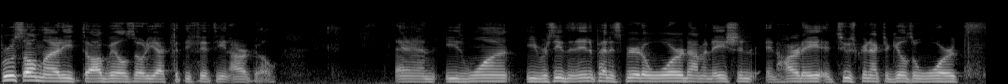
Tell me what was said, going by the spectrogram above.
Bruce Almighty, Dogville, Zodiac 5050, and Argo. And he's won. He received an Independent Spirit Award nomination in Hard Eight and two Screen Actor Guild Awards.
